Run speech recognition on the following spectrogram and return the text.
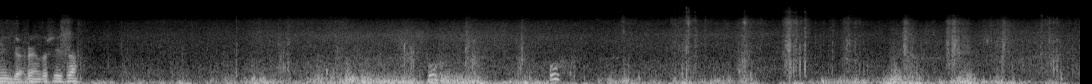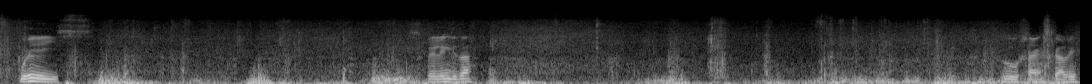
Ini nggak ada yang tersisa. Uh. Uh. Wih. Sekeliling kita. Uh, sayang sekali.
